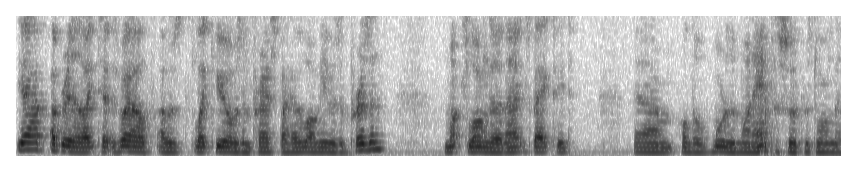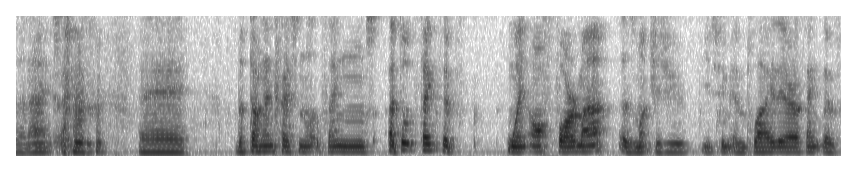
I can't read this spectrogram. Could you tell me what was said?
Yeah, I've- really liked it as well. I was like you. I was impressed by how long he was in prison, much longer than I expected. Um, although more than one episode was longer than I expected. uh, they've done interesting little things. I don't think they've went off format as much as you, you seem to imply there. I think they've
